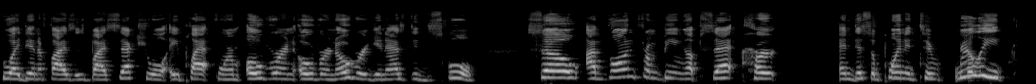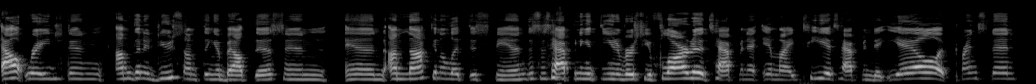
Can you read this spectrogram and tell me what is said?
who identifies as bisexual a platform over and over and over again, as did the school. So I've gone from being upset, hurt, and disappointed to really outraged and I'm going to do something about this and and I'm not going to let this stand. This is happening at the University of Florida, it's happened at MIT, it's happened at Yale, at Princeton.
